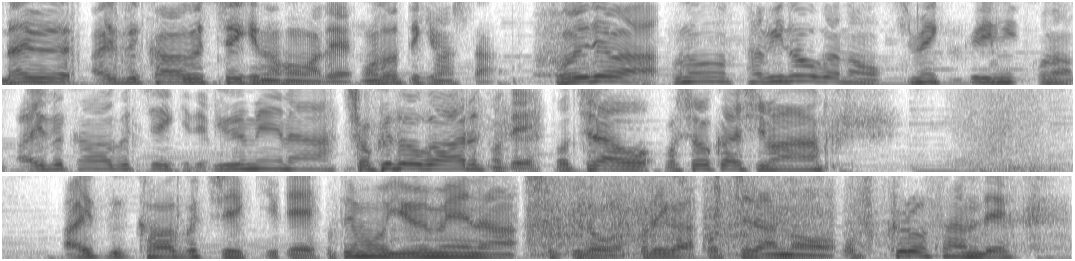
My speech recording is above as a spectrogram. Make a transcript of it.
だいぶ会津川口駅の方まで戻ってきました。それでは、この旅動画の締めくくりに、この会津川口駅で有名な食堂があるので、そちらをご紹介します。会津川口駅でとても有名な食堂、それがこちらのおふくろさんです。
